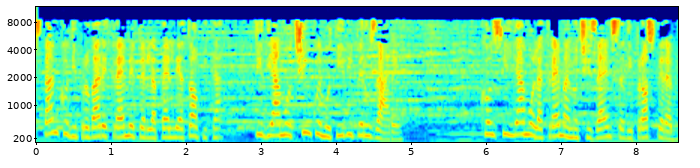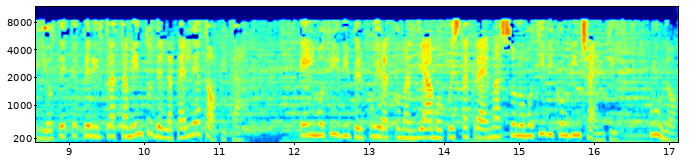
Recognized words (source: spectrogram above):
Stanco di provare creme per la pelle atopica? Ti diamo 5 motivi per usare. Consigliamo la crema Nocisenza di Prospera Biotech per il trattamento della pelle atopica. E i motivi per cui raccomandiamo questa crema sono motivi convincenti. 1.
